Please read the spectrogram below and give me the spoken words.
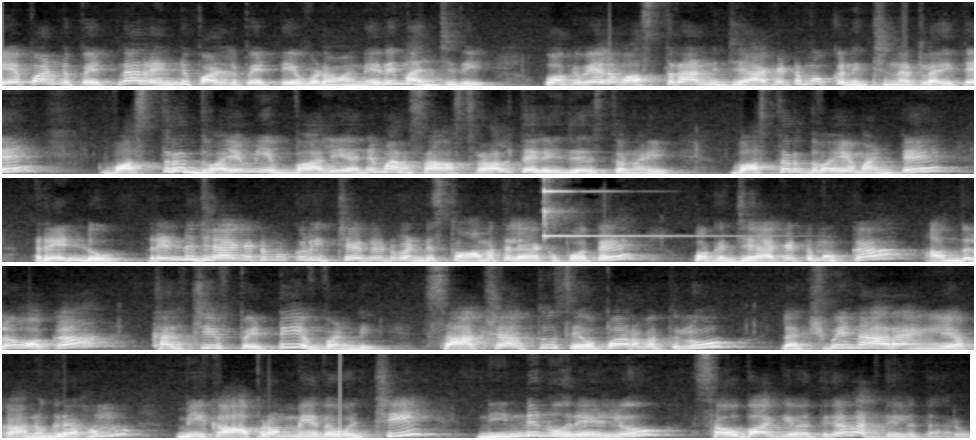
ఏ పండు పెట్టినా రెండు పళ్ళు పెట్టి ఇవ్వడం అనేది మంచిది. ఒకవేళ వస్త్రాన్ని జాకెట్ ముక్కను ఇచ్చినట్లయితే వస్త్రద్వయం ఇవ్వాలి అని మన శాస్త్రాలు తెలియజేస్తున్నాయి. వస్త్రద్వయం అంటే రెండు. రెండు జాకెట్ ముక్కలు ఇచ్చేటటువంటి స్తోమత లేకపోతే ఒక జాకెట్ ముక్క అందులో ఒక ఖర్చీఫ్ పెట్టి ఇవ్వండి. సాక్షాత్తు శివపార్వతులు లక్ష్మీనారాయణ యొక్క అనుగ్రహం మీ కాపురం మీద వచ్చి నిండు నూరేళ్ళు సౌభాగ్యవతిగా వర్ధిల్లుతారు.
